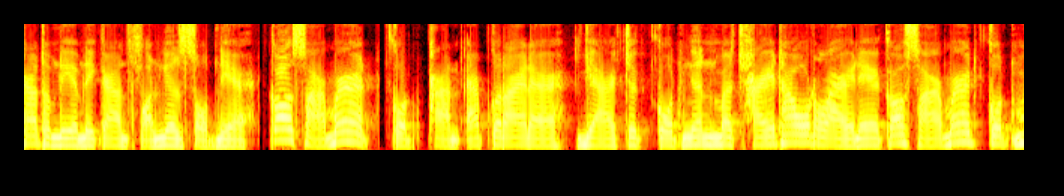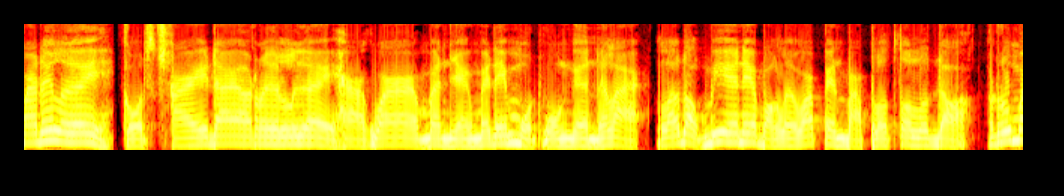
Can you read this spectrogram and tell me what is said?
ค่าธรรมเนียมในการถอนเงินสดเนี่ย ก็สามารถกดผ่านแอปก็ได้นะ อยากจะกดเงินมาใช้เท่าไหร่เนี่ยก็สามารถกดมาได้เลย กดใช้ได้เรื่อยๆ หากว่ามันยังไม่ได้หมดวงเงินนั่นแหละ แล้วดอกเบี้ยเนี่ยบอกเลยว่าเป็นแบบลดต้นลดดอก รู้ไหม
